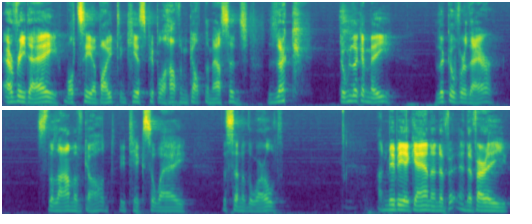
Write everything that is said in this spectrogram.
Every day, what's he about in case people haven't got the message? Look, don't look at me, look over there. It's the Lamb of God who takes away the sin of the world. And maybe again, in a, in a very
